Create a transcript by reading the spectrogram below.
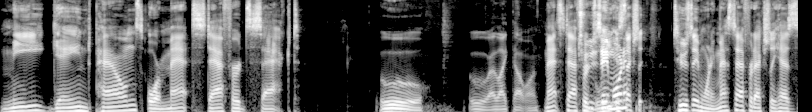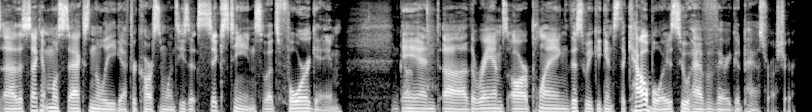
Me gained pounds or Matt Stafford sacked? Ooh. Ooh, I like that one. Matt Stafford Tuesday lead- it's morning? actually Tuesday morning. Matt Stafford actually has uh, the second most sacks in the league after Carson Wentz. He's at 16, so that's four a game. And uh, the Rams are playing this week against the Cowboys, who have a very good pass rusher.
